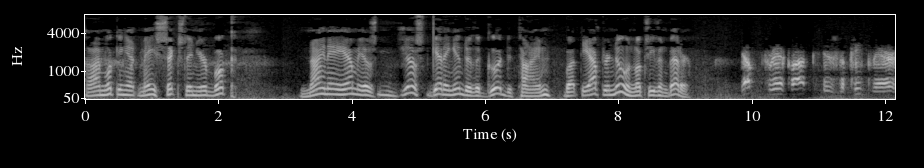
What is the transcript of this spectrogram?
I'm looking at May 6th in your book. 9 a.m. is just getting into the good time, but the afternoon looks even better. Yep, three o'clock is the peak there.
